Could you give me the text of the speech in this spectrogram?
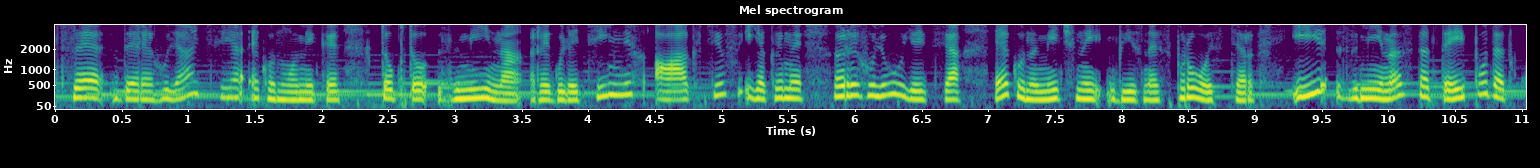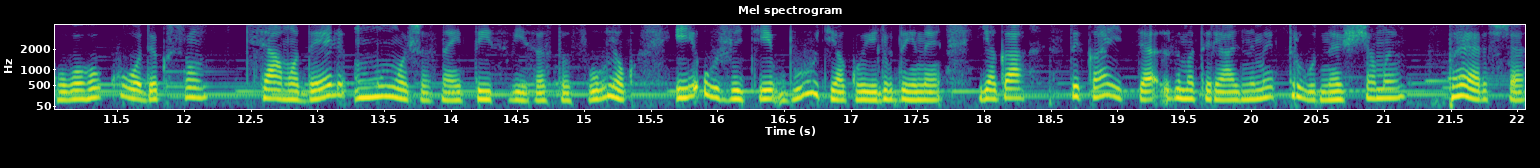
Це дерегуляція економіки, тобто зміна регуляційних актів, якими регулюється економічний бізнес-простір, і зміна статей податкового кодексу. Ця модель може знайти свій застосунок і у житті будь-якої людини, яка стикається з матеріальними труднощами. Перше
